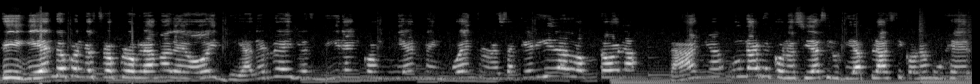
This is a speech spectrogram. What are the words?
Siguiendo con nuestro programa de hoy, Día de Reyes, miren con quién me encuentro, nuestra querida doctora Tania, una reconocida cirugía plástica, una mujer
